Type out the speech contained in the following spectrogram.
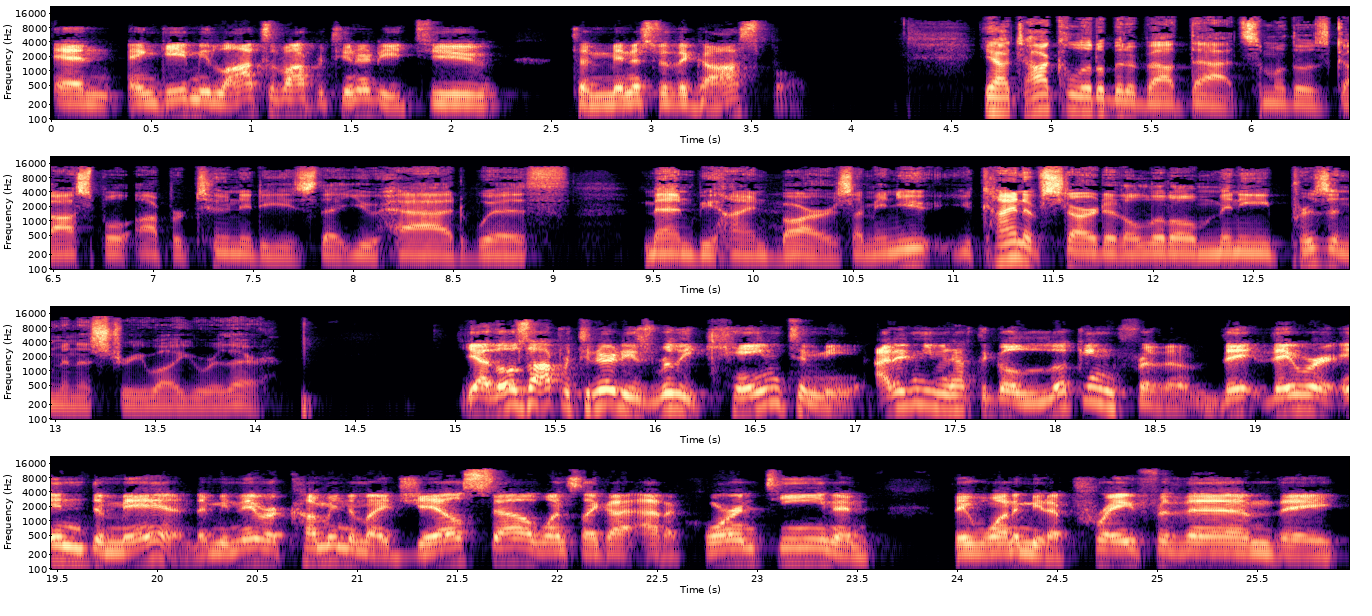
and and gave me lots of opportunity to to minister the gospel. Yeah, talk a little bit about that. Some of those gospel opportunities that you had with men behind bars. I mean, you you kind of started a little mini prison ministry while you were there yeah, those opportunities really came to me. I didn't even have to go looking for them. They they were in demand. I mean, they were coming to my jail cell once I got out of quarantine and they wanted me to pray for them. They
